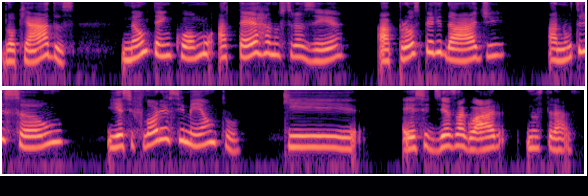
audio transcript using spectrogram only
bloqueados, não tem como a Terra nos trazer a prosperidade, a nutrição e esse florescimento que esse desaguar nos traz.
